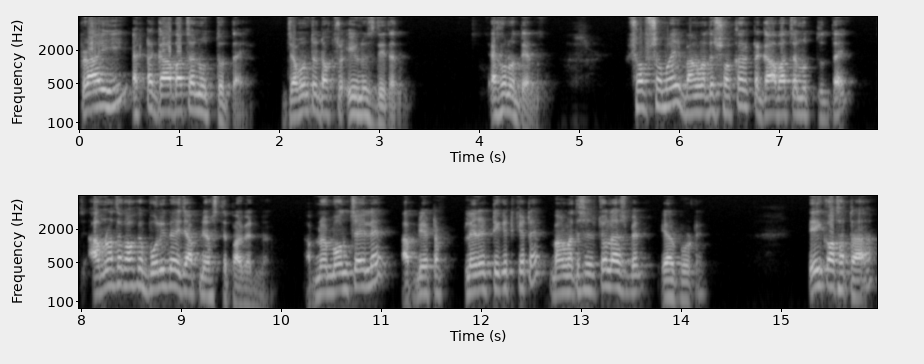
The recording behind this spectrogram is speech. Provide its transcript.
প্রায়ই একটা গা বাঁচানো উত্তর দেয়। যেমনটা ডক্টর ইউনুস দিতেন এখনও দেন। সব সময় বাংলাদেশ সরকার একটা গা বাঁচানো উত্তর দেয়। আমরা তো কাউকে বলি নাই যে আপনি আসতে পারবেন না। আপনার মন চাইলে আপনি একটা প্লেনের টিকিট কেটে বাংলাদেশে চলে আসবেন এয়ারপোর্টে। এই কথাটা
